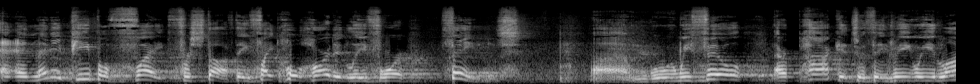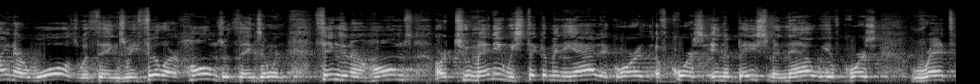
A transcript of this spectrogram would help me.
And many people fight for stuff. They fight wholeheartedly for things. Um, we fill our pockets with things. We, we line our walls with things. We fill our homes with things. And when things in our homes are too many, we stick them in the attic or, of course, in the basement. Now we, of course, rent.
